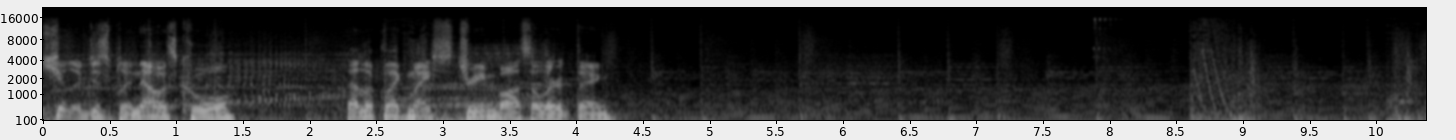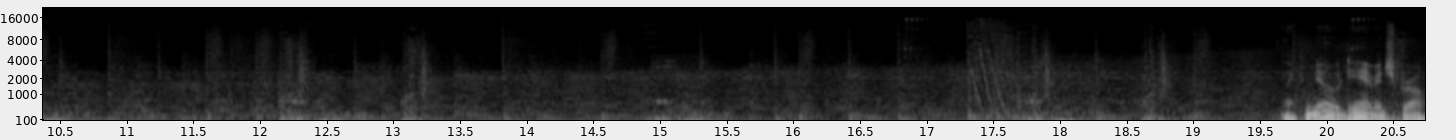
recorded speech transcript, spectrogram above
Killer Discipline, that was cool. That looked like my stream boss alert thing. Like no damage, bro.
